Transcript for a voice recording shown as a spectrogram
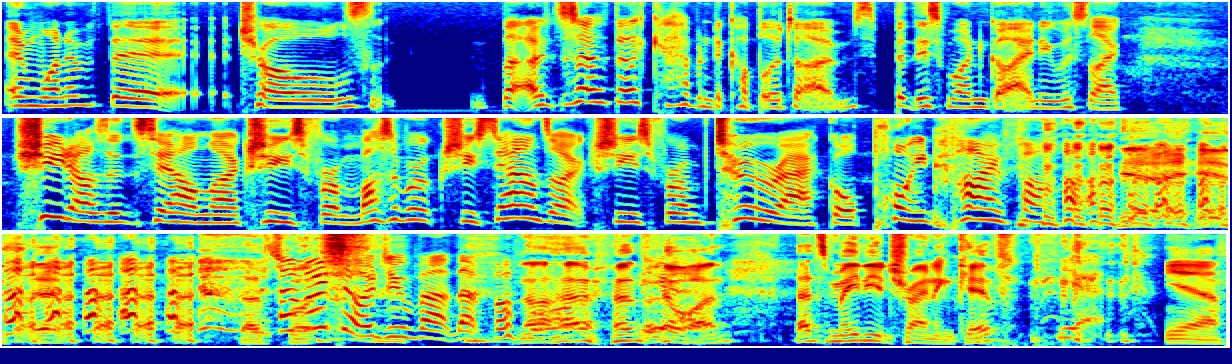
and one of the trolls. But so that happened a couple of times. But this one guy, and he was like, "She doesn't sound like she's from Muswellbrook. She sounds like she's from Toorak or Point Piper." Have Yeah, yeah. That's I what. told you about that before? No, I haven't that Yeah. one. That's media training, Kev. Yeah. Yeah.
